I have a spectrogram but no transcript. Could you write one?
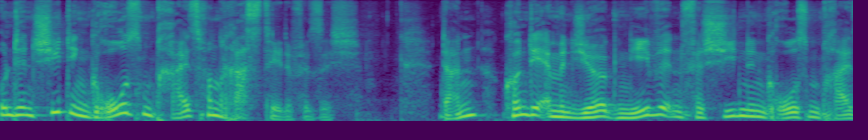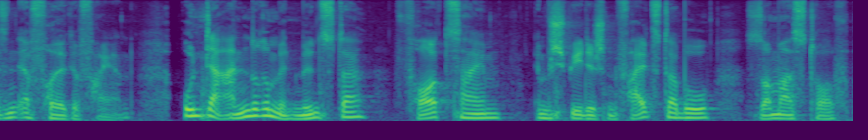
und entschied den großen Preis von Rastede für sich. Dann konnte er mit Jörg Newe in verschiedenen großen Preisen Erfolge feiern, unter anderem in Münster, Pforzheim, im schwedischen Falsterbo, Sommerstorf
